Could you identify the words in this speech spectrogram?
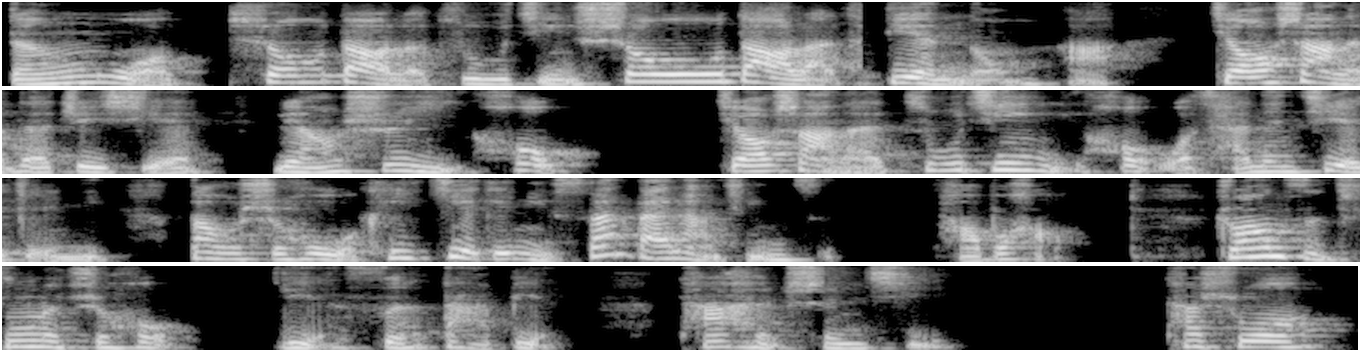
等我收到了租金，收到了佃农啊交上来的这些粮食以后，交上来租金以后，我才能借给你。到时候我可以借给你三百两金子，好不好？庄子听了之后脸色大变，他很生气。他说：“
